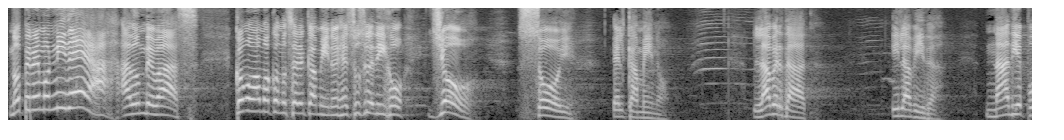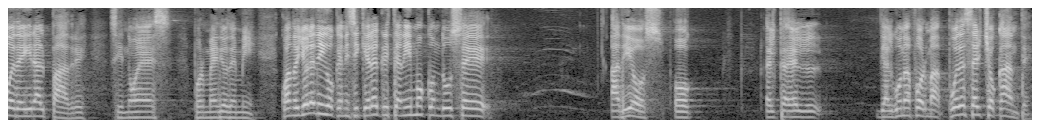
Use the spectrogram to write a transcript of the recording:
No tenemos ni idea a dónde vas. ¿Cómo vamos a conocer el camino? Y Jesús le dijo, yo soy el camino, la verdad y la vida. Nadie puede ir al Padre si no es por medio de mí. Cuando yo le digo que ni siquiera el cristianismo conduce a Dios o de alguna forma puede ser chocante.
